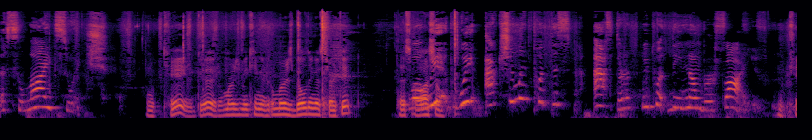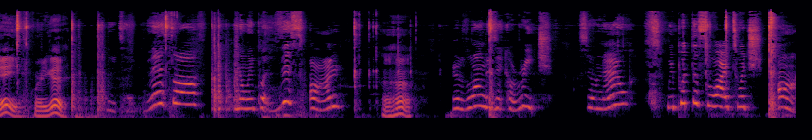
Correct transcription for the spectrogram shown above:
the slide switch. Okay, good. Umar is making a Umar is building a circuit. That's Well, awesome. we, we actually put this after we put the number 5. Okay, very good. We take this off, and then we put this on. Uh huh. as long as it could reach. So now we put the slide switch on.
